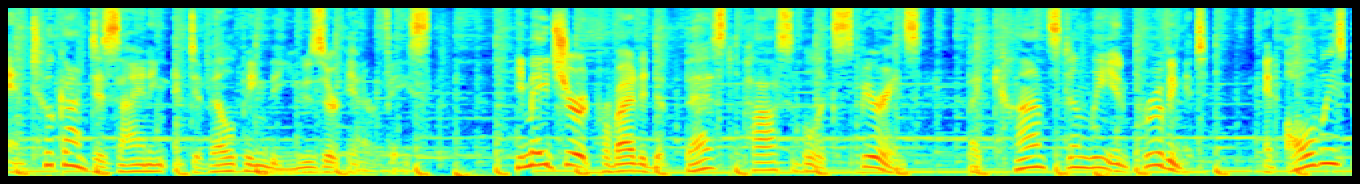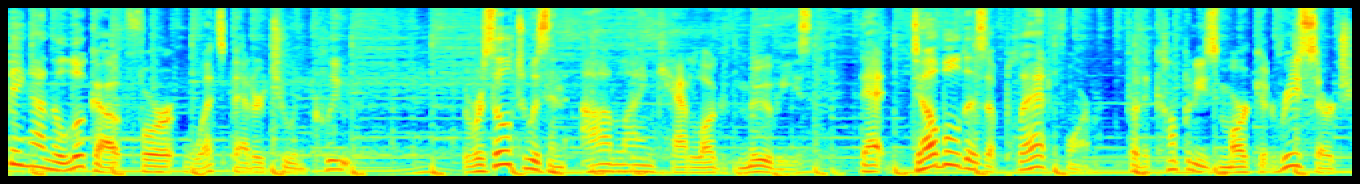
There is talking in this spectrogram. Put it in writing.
and took on designing and developing the user interface. He made sure it provided the best possible experience by constantly improving it and always being on the lookout for what's better to include. The result was an online catalog of movies that doubled as a platform for the company's market research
